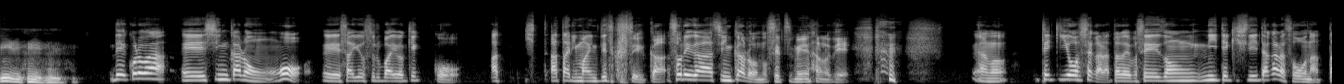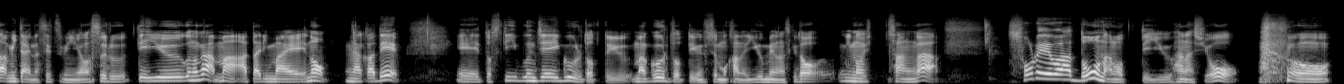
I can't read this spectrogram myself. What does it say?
うん、うん、うん。で、これは、えー進化論を、えー採用する場合は結構あ、ひ当たり前に出てくるというか、それが進化論の説明なので、あの、適用したから、例えば生存に適していたからそうなったみたいな説明をするっていうのが、まあ当たり前の中で、えっ、と、スティーブン・ジェイ・グールドっていう、まあグールドっていう人もかなり有名なんですけど、井野さんが、それはどうなのっていう話を、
